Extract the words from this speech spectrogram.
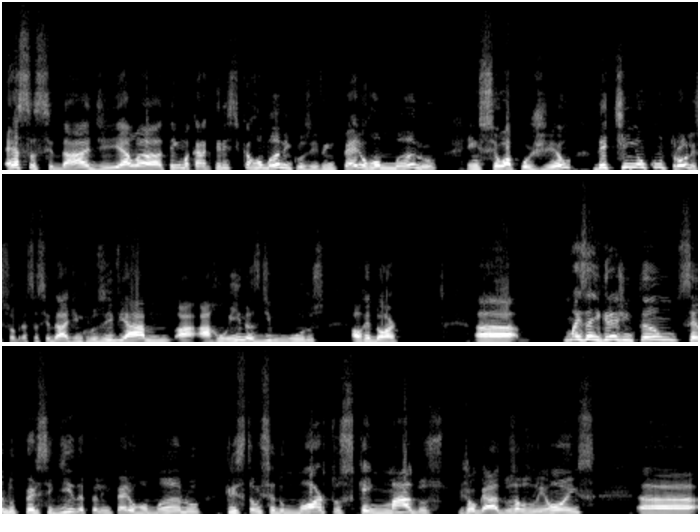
Essa cidade, ela tem uma característica romana, inclusive. O Império Romano, em seu apogeu, detinha o controle sobre essa cidade. Inclusive, há, há, há ruínas de muros ao redor. Ah, mas a igreja, então, sendo perseguida pelo Império Romano, cristãos sendo mortos, queimados, jogados aos leões, ah,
